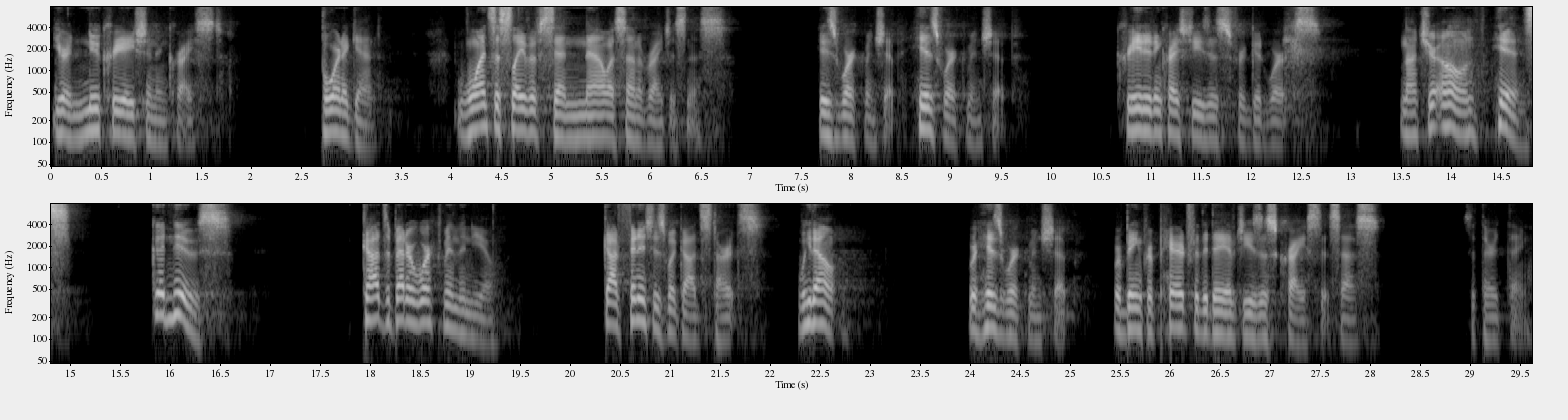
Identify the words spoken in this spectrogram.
You're a new creation in Christ, born again, once a slave of sin, now a son of righteousness. His workmanship, his workmanship, created in Christ Jesus for good works. Not your own, his. Good news. God's a better workman than you. God finishes what God starts. We don't. We're his workmanship. We're being prepared for the day of Jesus Christ, it says. It's the third thing.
